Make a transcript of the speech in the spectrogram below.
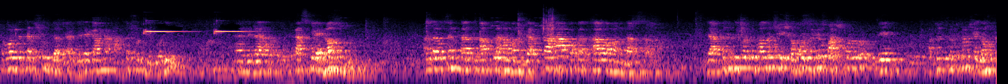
সকলকে তার শুদ্ধতা, যেটাকে আমরা আত্মশুদ্ধি করি যেটা কাজকে নজম আল্লাহ বলছেন কাদ আফলাহা মান জাক্কাহা ওয়া কাদ খাবা মান দাসসাহা করতে পারল সেই সফল হইল পাস করল, যে আত্মশুদ্ধি করতে পারল সে ধ্বংস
